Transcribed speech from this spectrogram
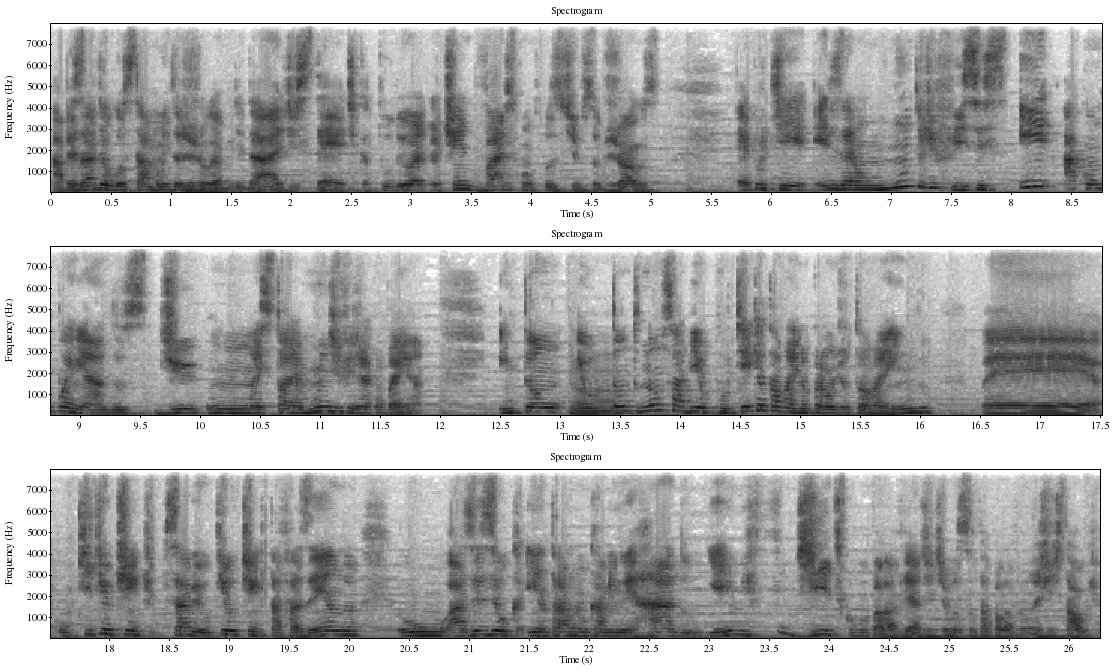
Apesar de eu gostar muito da jogabilidade, estética, tudo, eu, eu tinha vários pontos positivos sobre os jogos. É porque eles eram muito difíceis e acompanhados de uma história muito difícil de acompanhar. Então eu Uhum. tanto não sabia por que, que eu tava indo pra onde eu tava indo, é, o que que eu tinha que, sabe, o que eu tinha que estar fazendo. O, às vezes eu entrava num caminho errado e aí eu me fudia, desculpa o palavreado, gente, eu vou soltar palavrão, a gente tá áudio,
